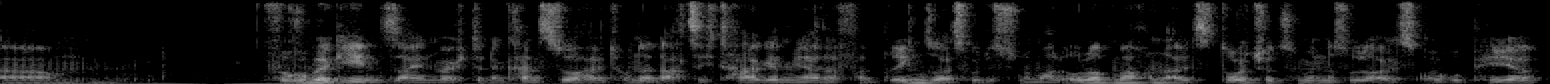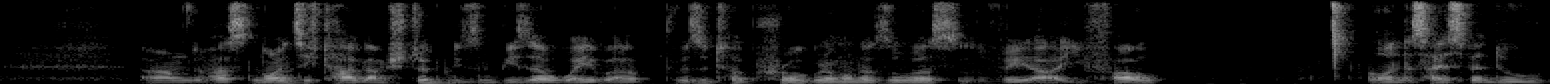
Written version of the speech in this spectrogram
ähm, vorübergehend sein möchte, dann kannst du halt 180 Tage im Jahr da verbringen, so als würdest du normal Urlaub machen, als Deutscher zumindest oder als Europäer. Ähm, du hast 90 Tage am Stück in diesem Visa Waiver Visitor Program oder sowas, also WAIV. Und das heißt, wenn du,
